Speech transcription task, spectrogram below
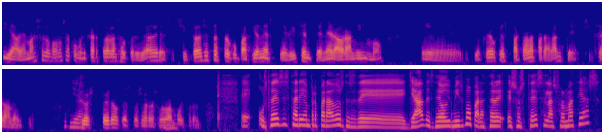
y además se lo vamos a comunicar a todas las autoridades. Si todas estas preocupaciones que dicen tener ahora mismo, eh, yo creo que es patada para adelante, sinceramente. Ya. Yo espero que esto se resuelva muy pronto. Eh, ¿Ustedes estarían preparados desde ya, desde hoy mismo, para hacer esos test en las farmacias?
